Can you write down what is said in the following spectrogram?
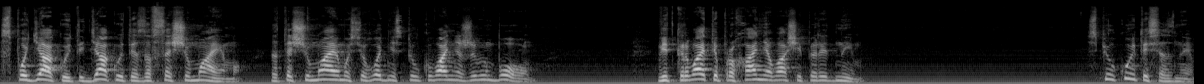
Сподякуйте, дякуйте за все, що маємо, за те, що маємо сьогодні спілкування з живим Богом. Відкривайте прохання ваші перед Ним. Спілкуйтеся з ним.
